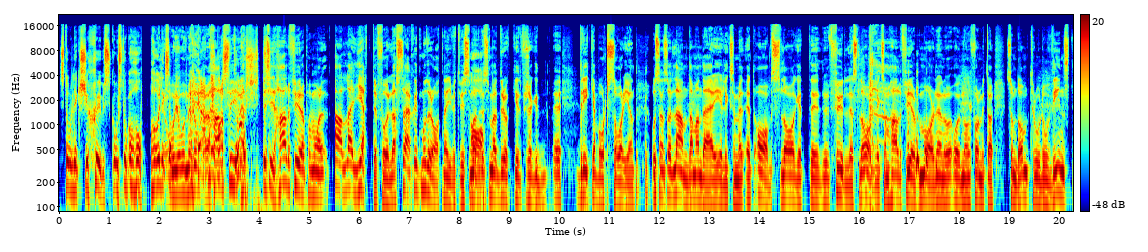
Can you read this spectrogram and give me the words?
storlek 27 skor stod och hoppade och liksom, Jo, jo, men de, halv, fyra, precis, halv fyra på morgonen, alla jättefulla, särskilt Moderaterna givetvis, som, Ja. har, som har druckit, försöker eh, dricka bort sorgen. Och sen så landar man där i liksom ett, ett avslag, ett eh, fylleslag, liksom halv fyra på morgonen och, och någon form av, som de tror då, vinst.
